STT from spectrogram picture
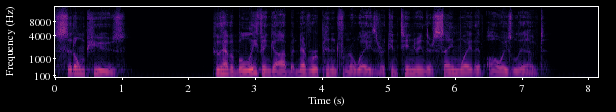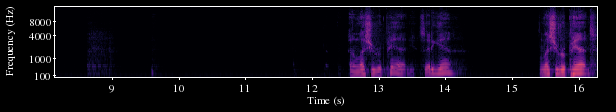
sit on pews who have a belief in God but never repented from their ways, that are continuing their same way they've always lived. Unless you repent, say it again. Unless you repent,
